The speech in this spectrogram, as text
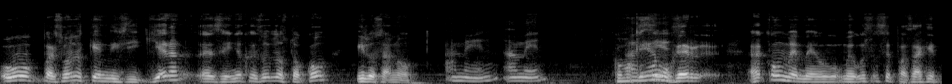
hubo personas que ni siquiera el Señor Jesús los tocó y los sanó. Amén, amén. Como Así aquella es. mujer, ah, como me, me- me gusta ese pasaje,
